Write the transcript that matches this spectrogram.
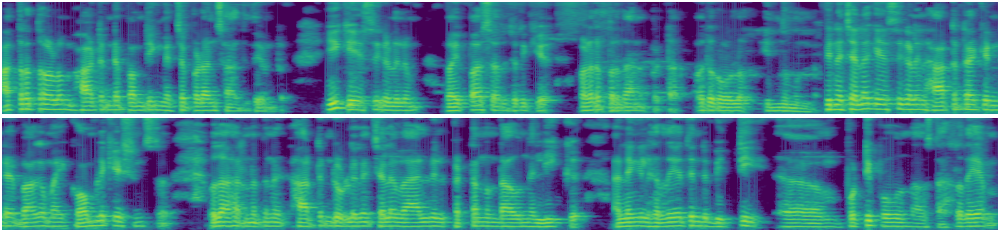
അത്രത്തോളം ഹാർട്ടിന്റെ പമ്പിങ് മെച്ചപ്പെടാൻ സാധ്യതയുണ്ട്. ഈ കേസുകളിലും ബൈപ്പാസ് സർജറിക്ക് വളരെ പ്രധാനപ്പെട്ട ഒരു റോൾ ഇന്നുമുണ്ട്. പിന്നെ ചില കേസുകളിൽ ഹാർട്ട് അറ്റാക്കിന്റെ ഭാഗമായി കോംപ്ലിക്കേഷൻസ് ഉദാഹരണത്തിന് ഹാർട്ടിന്റെ ഉള്ളിലെ ചില വാൽവിൽ പെട്ടെന്നുണ്ടാവുന്ന ലീക്ക് അല്ലെങ്കിൽ ഹൃദയത്തിന്റെ ഭിത്തി പൊട്ടിപ്പോകുന്ന അവസ്ഥ ഹൃദയം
